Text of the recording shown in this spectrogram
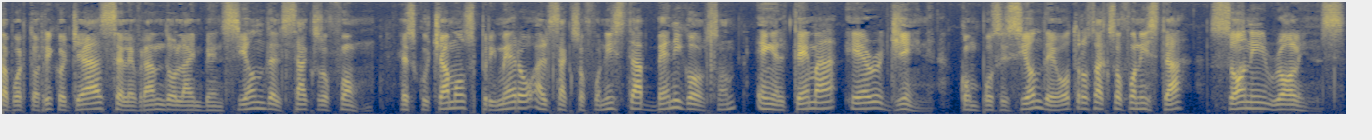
a Puerto Rico Jazz celebrando la invención del saxofón. Escuchamos primero al saxofonista Benny Golson en el tema Air Gene, composición de otro saxofonista, Sonny Rollins.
